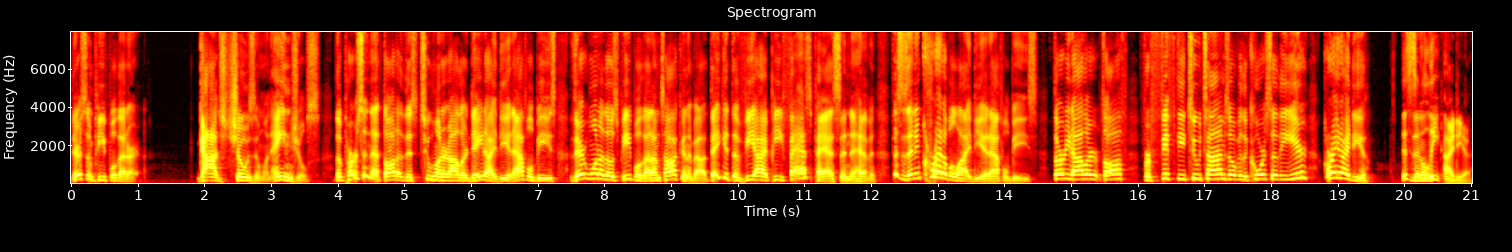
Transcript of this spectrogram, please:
There's some people that are God's chosen one, angels. The person that thought of this $200 date idea at Applebee's, they're one of those people that I'm talking about. They get the VIP fast pass into heaven. This is an incredible idea at Applebee's. $30 off for 52 times over the course of the year. Great idea. This is an elite idea.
